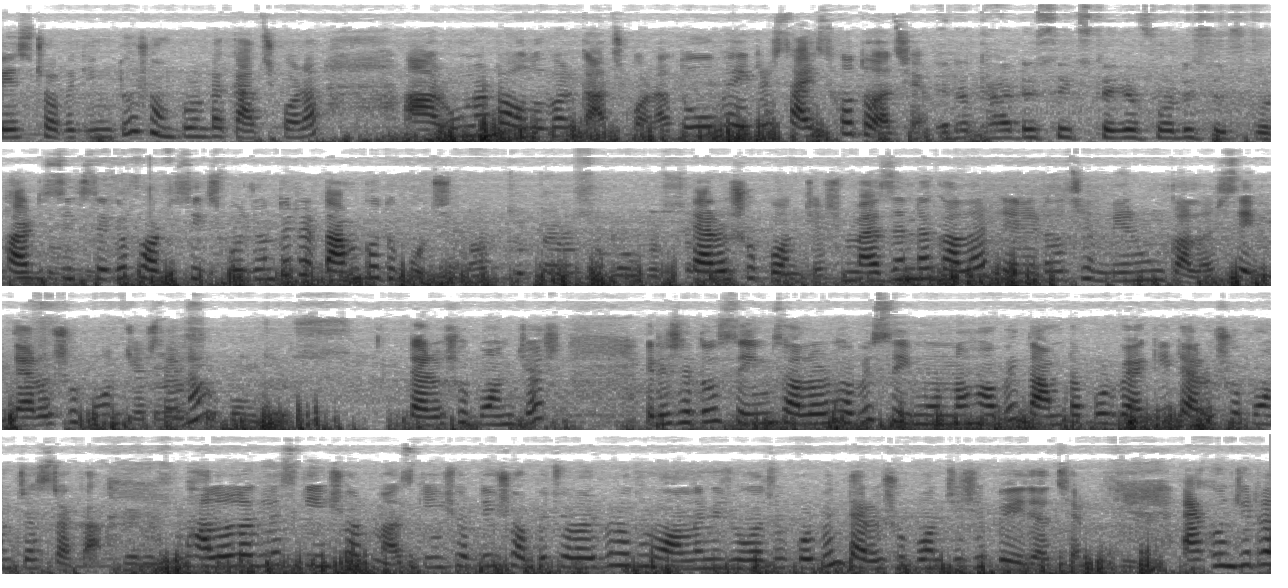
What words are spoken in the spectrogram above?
বেস্ট হবে কিন্তু সম্পূর্ণটা কাজ করা আর ওনাটা অল ওভার কাজ করা। তো ভাই এটার সাইজ কত আছে? এটা 36 থেকে 46 পর্যন্ত। থার্টি সিক্স থেকে ফর্টি সিক্স পর্যন্ত। এটার দাম কত পড়ছে? মাত্র 1350 টাকা। তেরোশো পঞ্চাশ। ম্যাজেন্ডা কালার দেন এটা হচ্ছে মেরুন কালার সেম তেরোশো পঞ্চাশ তাই না? 1350 তেরোশো পঞ্চাশ। এটার সাথেও সেম সালোয়ার হবে সেম অন্য হবে দামটা পড়বে একই তেরোশো পঞ্চাশ টাকা। ভালো লাগলে স্ক্রিনশট মাস স্ক্রিনশট দিয়ে শপে চলে আসবেন অথবা অনলাইনে যোগাযোগ করবেন তেরোশো পঞ্চাশে পেয়ে যাচ্ছেন। এখন যেটা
